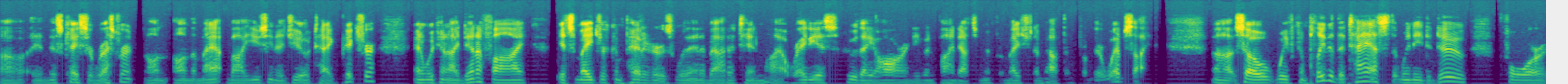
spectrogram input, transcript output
uh, in this case, a restaurant on, on the map by using a geotag picture, and we can identify its major competitors within about a 10 mile radius, who they are, and even find out some information about them from their website. Uh, so we've completed the tasks that we need to do for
